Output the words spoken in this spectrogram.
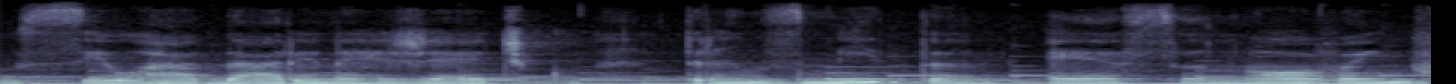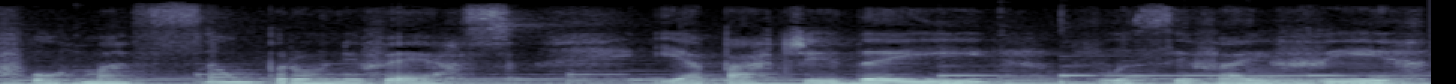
o seu radar energético transmita essa nova informação para o universo. E a partir daí você vai ver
